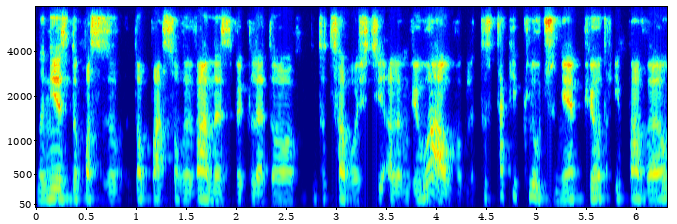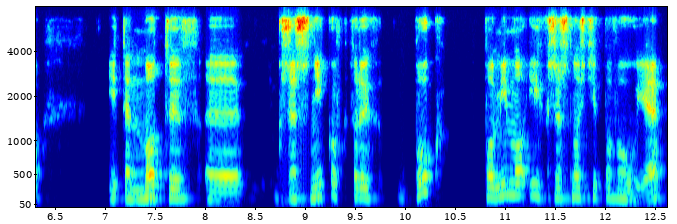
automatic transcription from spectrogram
no nie jest dopas- dopasowywane zwykle do, do całości, ale mówię, wow, w ogóle to jest taki klucz, nie? Piotr i Paweł i ten motyw y, grzeszników, których Bóg pomimo ich grzeszności powołuje.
